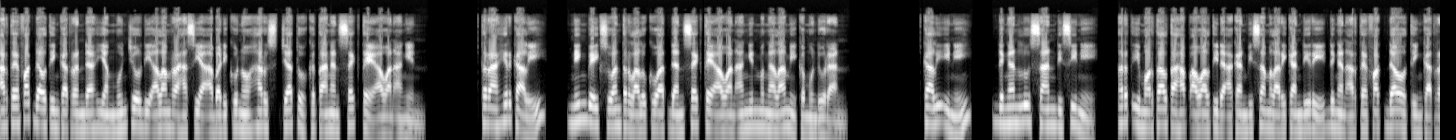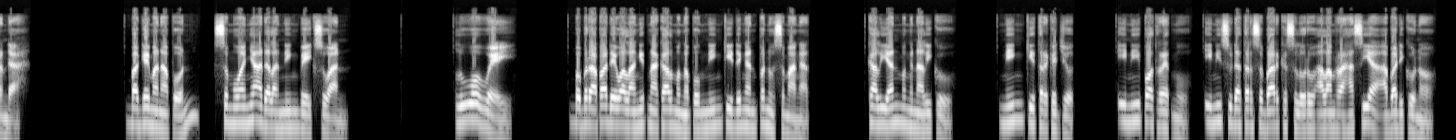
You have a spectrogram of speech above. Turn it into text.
artefak dao tingkat rendah yang muncul di alam rahasia abadi kuno harus jatuh ke tangan sekte awan angin. Terakhir kali, Ning Beixuan terlalu kuat dan sekte awan angin mengalami kemunduran. Kali ini, dengan Lusan di sini, Earth Immortal tahap awal tidak akan bisa melarikan diri dengan artefak Dao tingkat rendah. Bagaimanapun, semuanya adalah Ning Beixuan. Luo Wei. Beberapa dewa langit nakal mengepung Ningqi dengan penuh semangat. Kalian mengenaliku. Ningqi terkejut. Ini potretmu. Ini sudah tersebar ke seluruh alam rahasia abadi kuno.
